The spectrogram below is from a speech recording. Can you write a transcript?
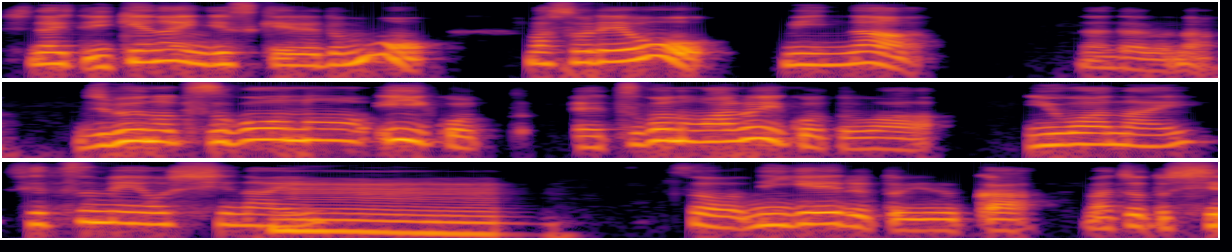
しないといけないんですけれども、まあ、それをみんななんだろうな自分の都合のいいことえ都合の悪いことは言わない説明をしない、そう逃げるというか、まあ、ちょっと調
